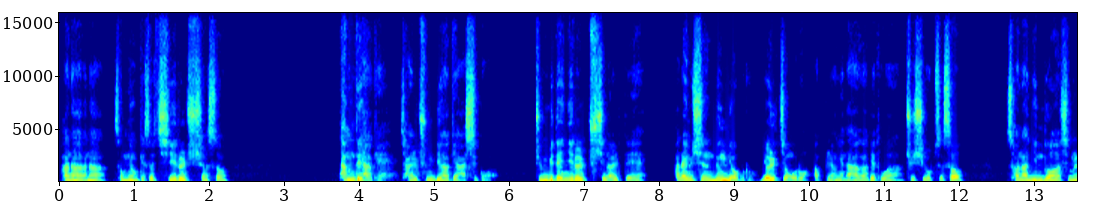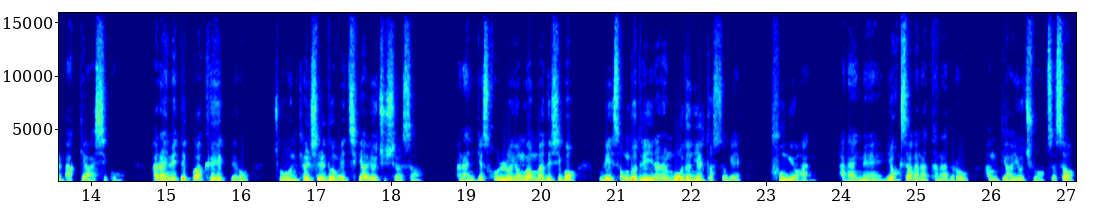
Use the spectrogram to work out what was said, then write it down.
하나하나 성령께서 지혜를 주셔서 담대하게 잘 준비하게 하시고 준비된 일을 추진할 때 하나님 주시는 능력으로 열정으로 앞을 향해 나아가게 도와 주시옵소서 선한 인도하심을 받게 하시고 하나님의 뜻과 계획대로 좋은 결실도 맺히게 하여 주셔서 하나님께서 홀로 영광 받으시고 우리 성도들이 일하는 모든 일터 속에 풍요한 하나님의 역사가 나타나도록 함께하여 주옵소서.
